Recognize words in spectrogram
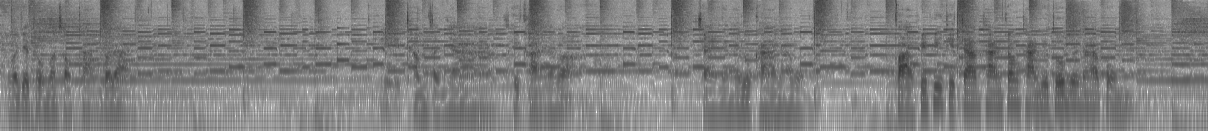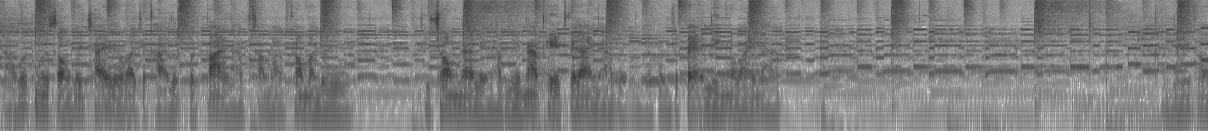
หรือว่าจะโทรมาสอบถามก็ได้ทำสัญญาซื้อขายแล้วก็จ่ายเงินให้ลูกค้านะครับผมฝากพี่ๆติดตามทางช่องทาง YouTube ด้วยนะครับผมหารถมือสองไปใช้หรือว่าจะขายรถปลดป้ายนะครับ สามารถเข้ามาดูที่ช่องได้เลยนะครับ หรือหน้าเพจก็ได้นะครับผมเดี๋ยวผมจะแปะลิงก์เอาไว้นะครับ ก็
